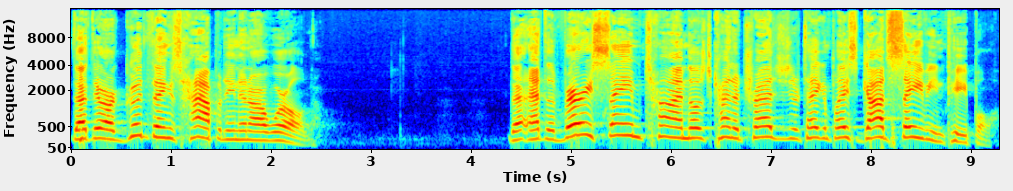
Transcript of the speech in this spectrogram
that there are good things happening in our world. that at the very same time those kind of tragedies are taking place, God's saving people.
